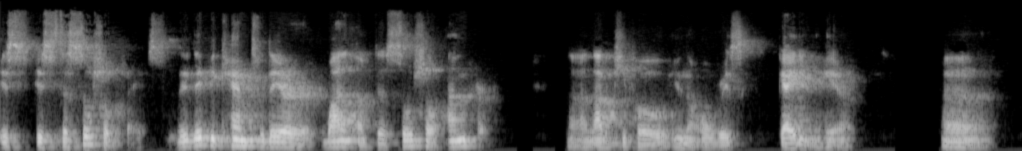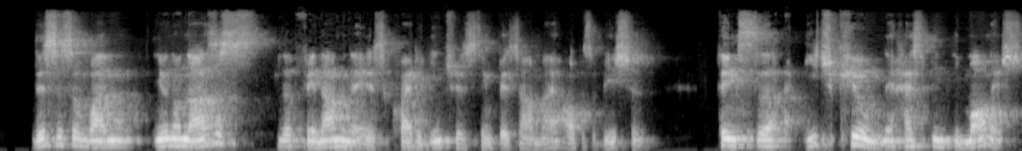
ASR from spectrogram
is, is the social place. They, they became to their one of the social anchor. Uh, a lot of people, you know, always guiding here. Uh, this is one, you know, another the phenomenon is quite interesting based on my observation. Things uh, each kiln has been demolished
